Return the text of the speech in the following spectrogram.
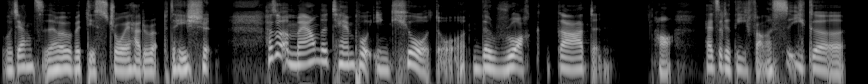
我这样子会不会 destroy 他的 reputation？他说，Among the temple in Kyoto, the Rock Garden，好，在这个地方是一个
